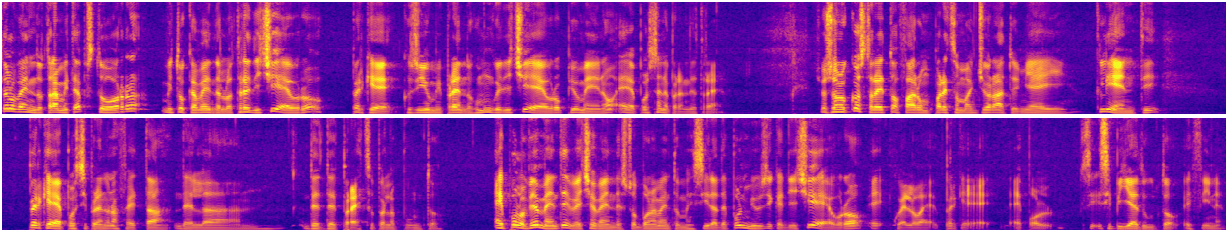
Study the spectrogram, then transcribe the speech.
Se lo vendo tramite App Store mi tocca venderlo a 13 euro perché così io mi prendo comunque 10 euro più o meno e Apple se ne prende 3. Cioè sono costretto a fare un prezzo maggiorato ai miei clienti perché Apple si prende una fetta del, del, del prezzo per l'appunto. Apple ovviamente invece vende il suo abbonamento mensile ad Apple Music a 10 euro e quello è perché Apple si, si piglia tutto e fine.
